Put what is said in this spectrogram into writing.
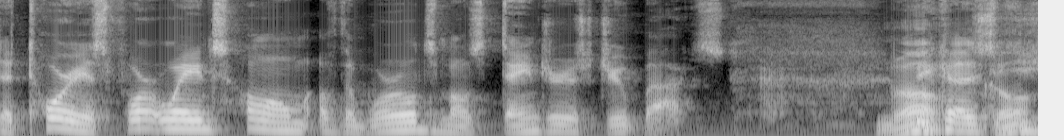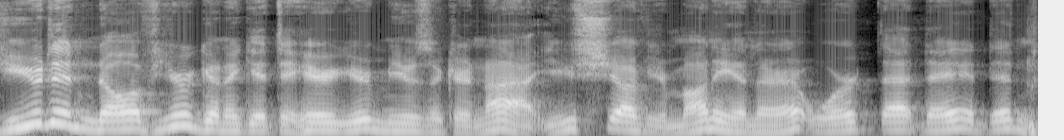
notorious Fort Wayne's home of the world's most dangerous jukebox. Oh, because cool. you didn't know if you were going to get to hear your music or not. You shove your money in there. It worked that day. It didn't.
